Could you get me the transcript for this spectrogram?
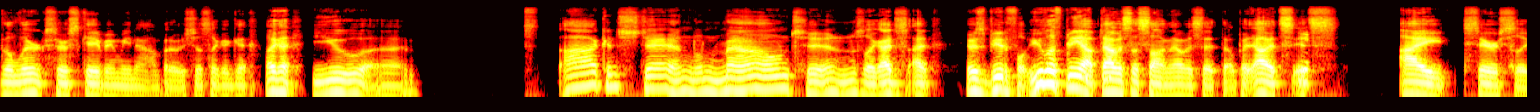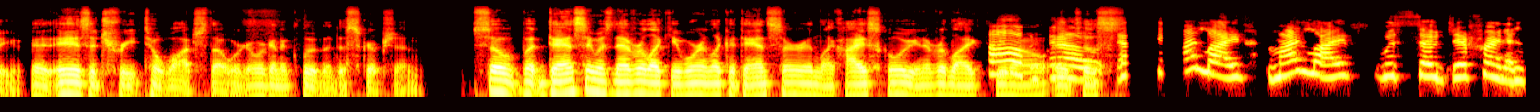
the lyrics are escaping me now, but it was just like a like a you uh, I can stand on mountains. Like I just, I, it was beautiful. You lift me up. That was the song. That was it though. But oh, it's, it's, I seriously, it is a treat to watch though. We're, we're gonna include the description. So, but dancing was never like you weren't like a dancer in like high school. You never like, you oh, know, no. it just. My life, my life was so different, and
